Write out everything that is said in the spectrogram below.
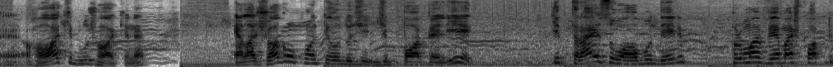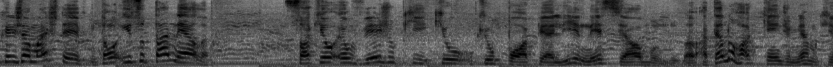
É, rock, blues rock, né? Ela joga um conteúdo de, de pop ali que traz o álbum dele para uma veia mais pop do que ele jamais teve. Então isso tá nela. Só que eu, eu vejo que, que, o, que o pop ali, nesse álbum, até no Rock Candy mesmo, que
